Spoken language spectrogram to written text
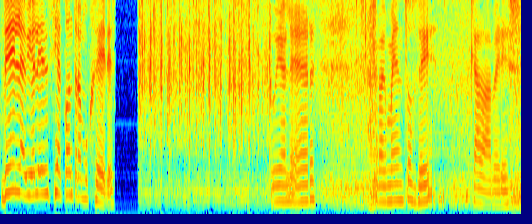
de la violencia contra mujeres. Voy a leer fragmentos de Cadáveres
